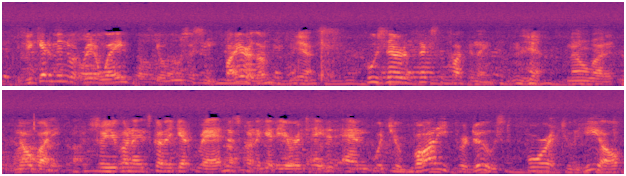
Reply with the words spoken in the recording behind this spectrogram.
if you get them into it right away, you'll lose us and fire them. Yeah. Who's there to fix the fucking thing? Yeah. Nobody. Nobody. So you're gonna, it's gonna get red, and it's gonna get irritated, and what your body produced for it to heal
